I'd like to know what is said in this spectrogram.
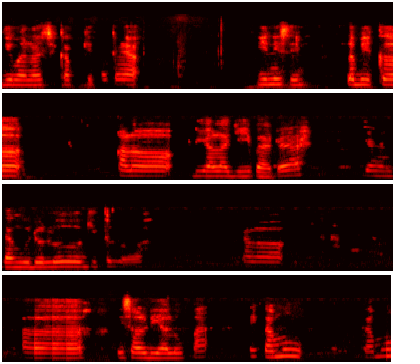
gimana sikap kita kayak gini sih. Lebih ke kalau dia lagi ibadah, jangan ganggu dulu gitu loh. Kalau eh, misal dia lupa, eh kamu kamu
